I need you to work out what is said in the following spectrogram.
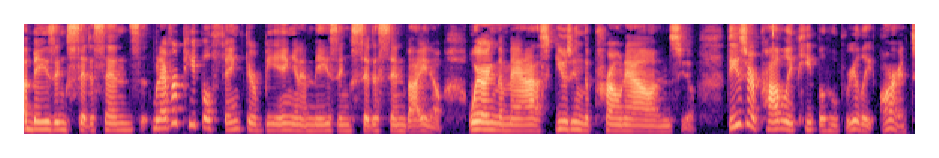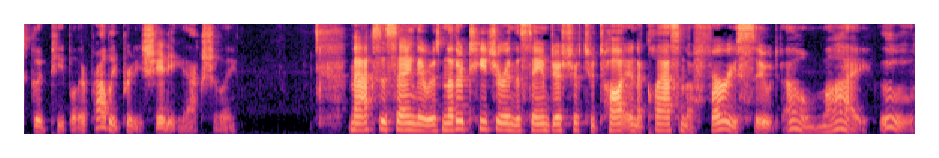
amazing citizens. Whenever people think they're being an amazing citizen by, you know, wearing the mask, using the pronouns, you know, these are probably people who really aren't good people. They're probably pretty shitty actually. Max is saying there was another teacher in the same district who taught in a class in a furry suit. Oh my. Ooh.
